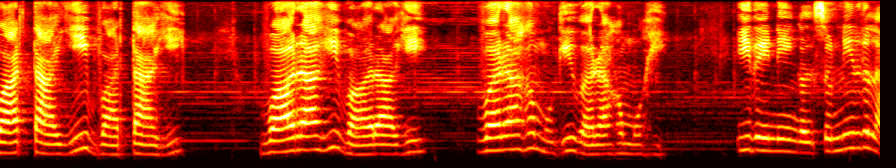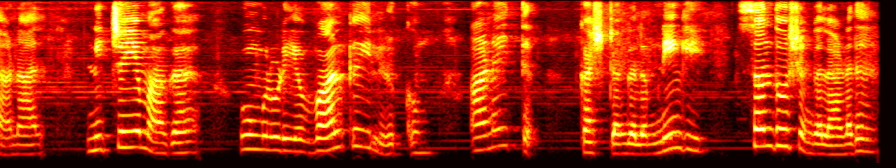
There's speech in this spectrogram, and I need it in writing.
வார்த்தாயி வார்த்தாயி வாராகி வாராகி வராகமுகி வராகமுகி. இதை நீங்கள் சொன்னீர்களானால் நிச்சயமாக உங்களுடைய வாழ்க்கையில் இருக்கும் அனைத்து கஷ்டங்களும் நீங்கி சந்தோஷங்களானது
